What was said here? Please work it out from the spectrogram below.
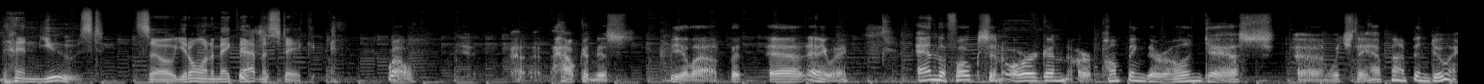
than used. So, you don't want to make that mistake. Well, uh, how can this be allowed? But uh, anyway, and the folks in Oregon are pumping their own gas, uh, which they have not been doing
